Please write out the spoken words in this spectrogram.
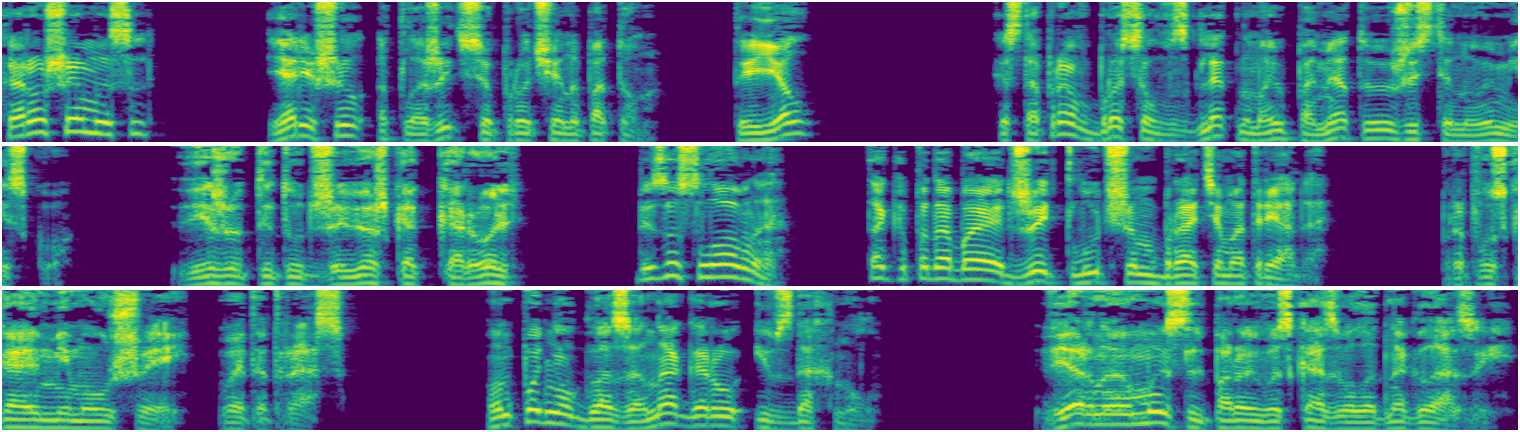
Хорошая мысль. Я решил отложить все прочее на потом. Ты ел? Костоправ бросил взгляд на мою помятую жестяную миску. Вижу, ты тут живешь как король. Безусловно. Так и подобает жить лучшим братьям отряда. Пропускаем мимо ушей в этот раз. Он поднял глаза на гору и вздохнул. Верную мысль порой высказывал одноглазый.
